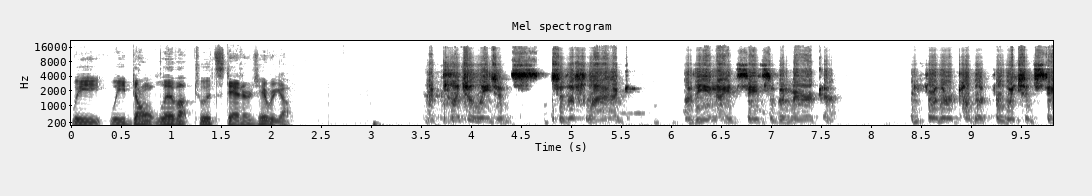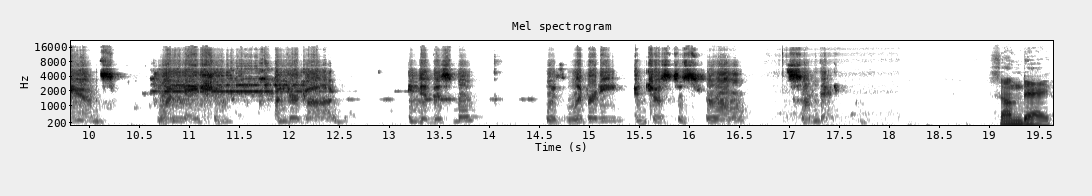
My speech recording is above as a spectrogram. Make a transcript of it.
we we don't live up to its standards. Here we go. I pledge allegiance to the flag of the United States of America and for the republic for which it stands, one nation, under God, indivisible with liberty and justice for all someday. Someday.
